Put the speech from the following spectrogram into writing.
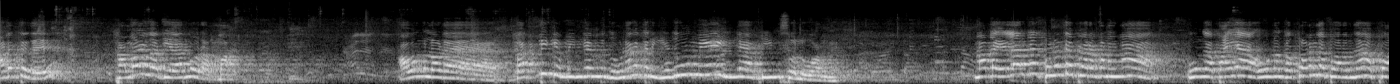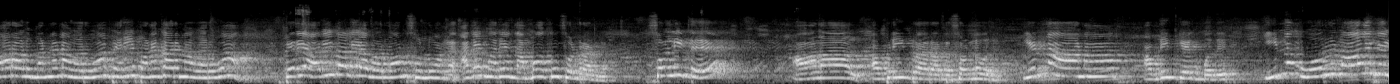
அடுத்தது கமலவதியார்னு ஒரு அம்மா. அவங்களோட பக்திக்கு மிஞ்சது உலகத்துல எதுவுமே இல்லை அப்படின்னு சொல்லுவாங்க. நம்ம எல்லாருமே குழந்தை பிறக்கணும்னா உங்க பையன் உனக்கு குழந்தை பிறந்தா பாராளு மன்னனா வருவான் பெரிய பணக்காரனா வருவான் பெரிய அறிவாளியா வருவான்னு சொல்லுவாங்க. அதே மாதிரி அந்த அம்மாவுக்கும் சொல்றாங்க. சொல்லிட்டு ஆனால் அப்படின்றாரு அந்த சொன்னவர். என்ன ஆனால் அப்படின்னு கேட்கும்போது இன்னும் ஒரு நாளிகை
